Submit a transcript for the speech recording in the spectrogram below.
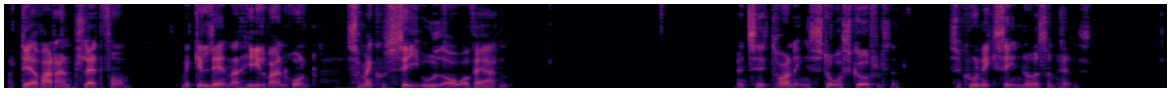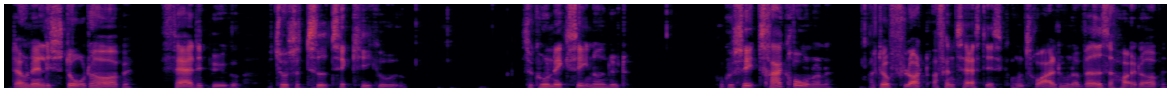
og der var der en platform med gelænder hele vejen rundt, så man kunne se ud over verden. Men til dronningens store skuffelse, så kunne hun ikke se noget som helst. Da hun endelig stod deroppe, færdigbygget, og tog sig tid til at kigge ud, så kunne hun ikke se noget nyt. Hun kunne se trækronerne, og det var flot og fantastisk, og hun tror aldrig, hun har været så højt oppe.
